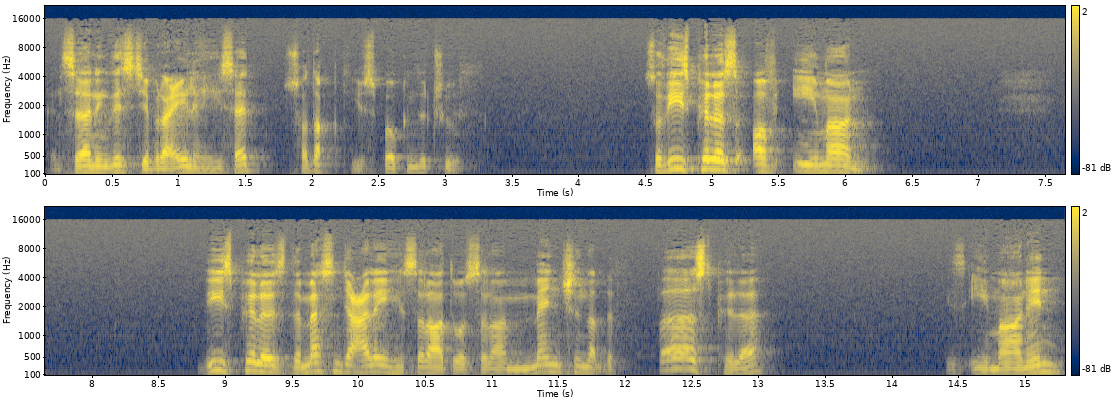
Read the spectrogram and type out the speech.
Concerning this, Jibreel, he said, Sadaqt, you've spoken the truth. So these pillars of Iman, these pillars, the Messenger alayhi mentioned that the first pillar is Iman in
